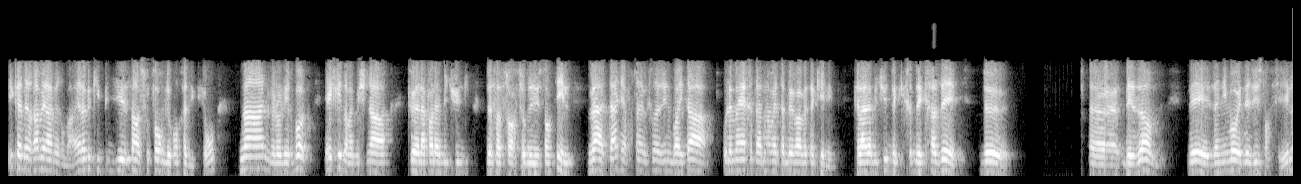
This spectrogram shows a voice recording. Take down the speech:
Et elle avait qui disait ça sous forme de contradiction. Nan, velo écrit dans la Mishnah qu'elle n'a pas l'habitude de s'asseoir sur des ustensiles. Va Tanya, pourtant, avec son une braïta, ou le et et Qu'elle a l'habitude d'écraser de, des hommes des animaux et des ustensiles.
